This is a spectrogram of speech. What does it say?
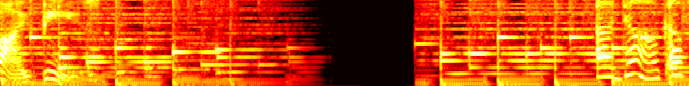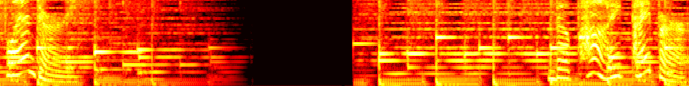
Five peas. A dog of Flanders. The Pied Piper.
